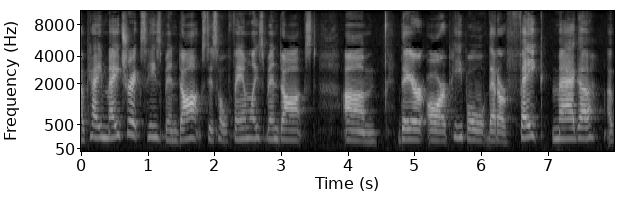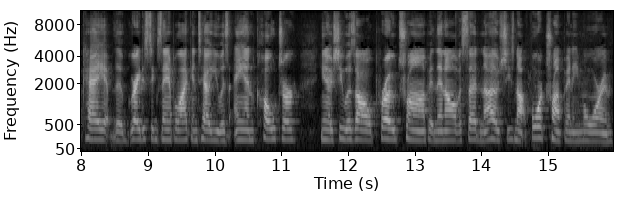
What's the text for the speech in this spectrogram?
Okay, Matrix, he's been doxxed. His whole family's been doxxed. Um, there are people that are fake MAGA. Okay, the greatest example I can tell you is Ann Coulter. You know, she was all pro-Trump, and then all of a sudden, oh, she's not for Trump anymore. And,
